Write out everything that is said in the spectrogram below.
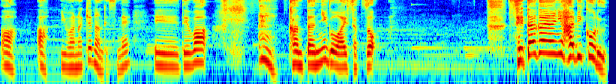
ああ言わなきゃなんですね、えー、では簡単にご挨拶を。世田谷にはびこる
